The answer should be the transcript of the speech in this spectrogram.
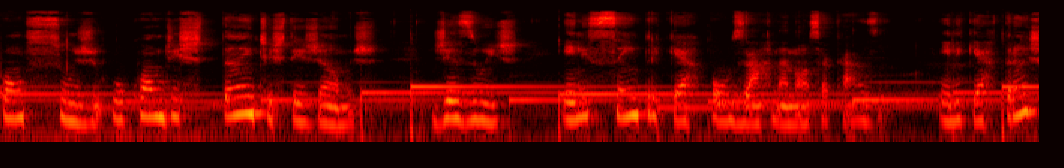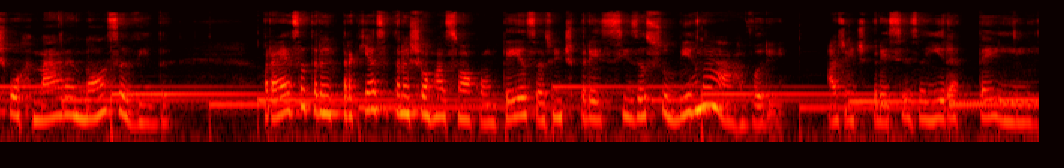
quão sujo, o quão distante estejamos, Jesus, ele sempre quer pousar na nossa casa. Ele quer transformar a nossa vida. Para que essa transformação aconteça, a gente precisa subir na árvore, a gente precisa ir até Ele.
